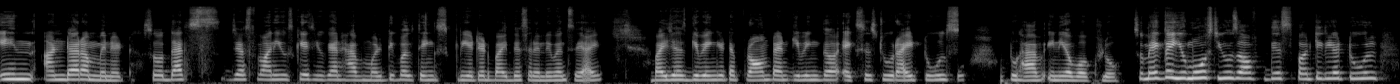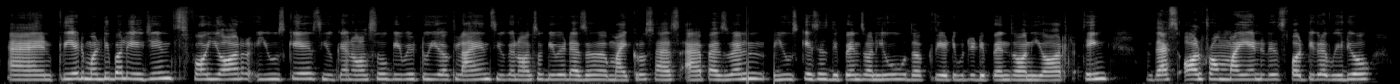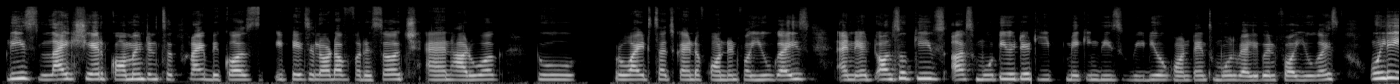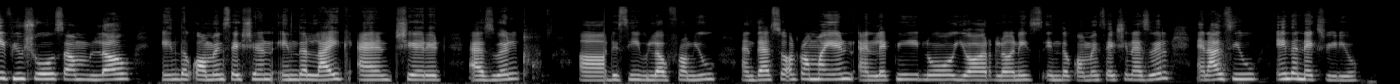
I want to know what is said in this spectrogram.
in under a minute. So that's just one use case. You can have multiple things created by this relevance ai by just giving it a prompt and giving the access to right tools to have in your workflow. So make the most use of this particular tool and create multiple agents for your use case. You can also give it to your clients. You can also give it as a micro SaaS app as well. Use cases depends on you. The creativity depends on your thing. That's all from my end. This particular video please like share comment and subscribe because it takes a lot of research and hard work to provide such kind of content for you guys. And it also keeps us motivated keep making these video contents more valuable for you guys. Only if you show some love in the comment section in the like and share it as well. Uh, receive love from you. And that's all from my end. And let me know your learnings in the comment section as well. And i'll see you in the next video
